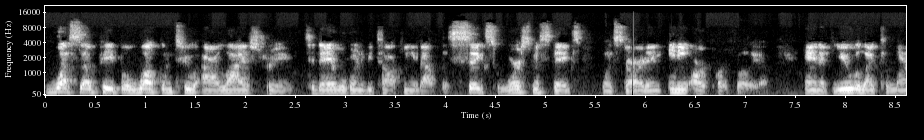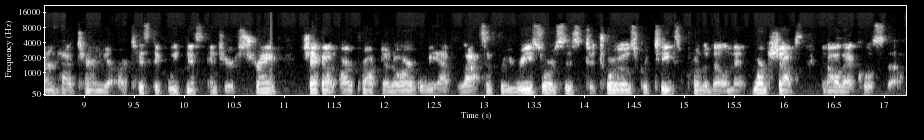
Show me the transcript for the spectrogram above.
What's up, people? Welcome to our live stream. Today, we're going to be talking about the six worst mistakes when starting any art portfolio. And if you would like to learn how to turn your artistic weakness into your strength, check out artprof.org where we have lots of free resources, tutorials, critiques, pro development, workshops, and all that cool stuff.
